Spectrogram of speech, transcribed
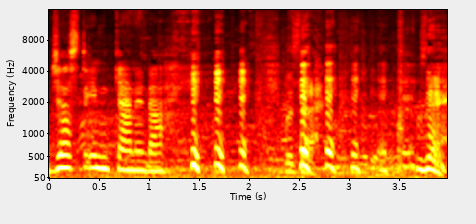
Just in Canada. What's that? Who's that?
